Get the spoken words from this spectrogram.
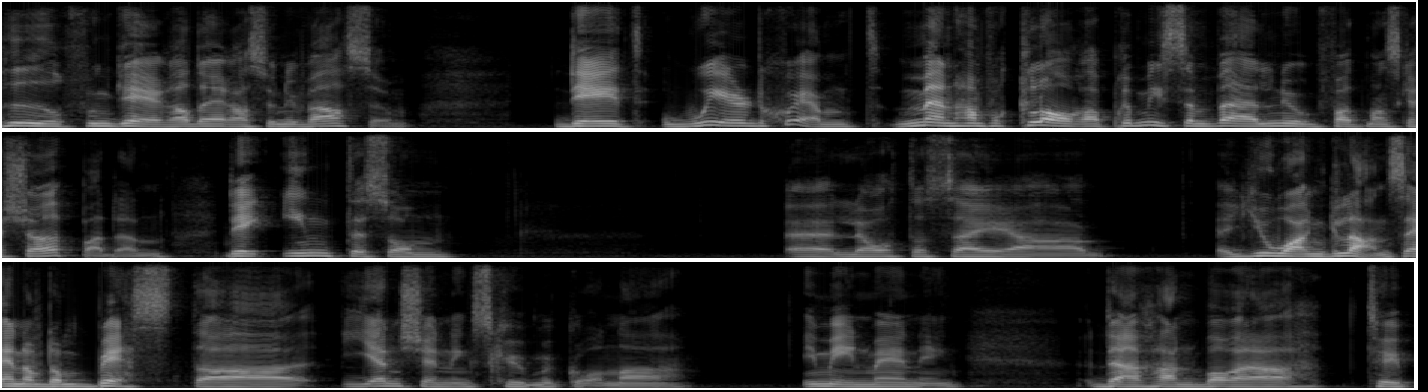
hur fungerar deras universum? Det är ett weird skämt, men han förklarar premissen väl nog för att man ska köpa den. Det är inte som, eh, låt oss säga, Johan Glans, en av de bästa igenkänningskomikerna i min mening. Där han bara typ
